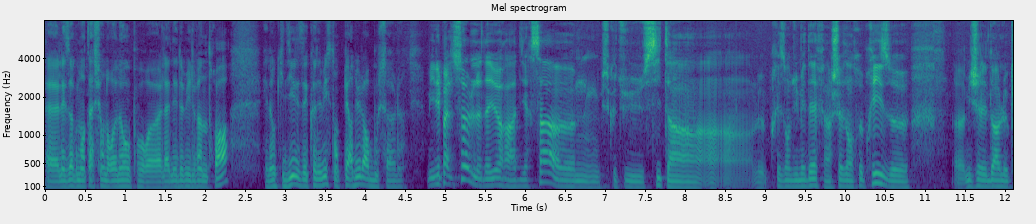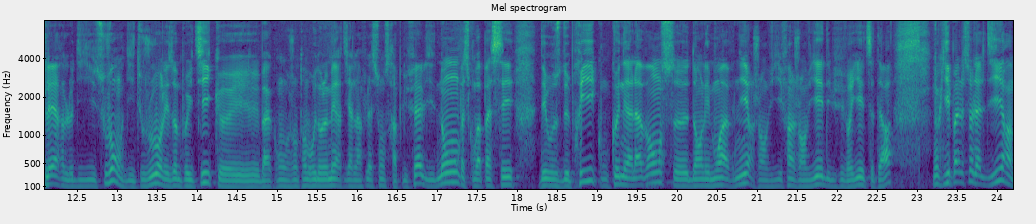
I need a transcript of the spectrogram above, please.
euh, les augmentations de Renault pour euh, l'année 2023. Et donc il dit les économistes ont perdu leur boussole. Mais il n'est pas le seul d'ailleurs à dire ça, euh, puisque tu cites le président du MEDEF et un chef d'entreprise. euh, euh, Michel-Édouard Leclerc le dit souvent, il dit toujours, les hommes politiques, bah, quand j'entends Bruno Le Maire dire l'inflation sera plus faible, il dit non, parce qu'on va passer des hausses de prix qu'on connaît à l'avance dans les mois à venir, janvier, fin janvier, début février, etc. Donc il n'est pas le seul à le dire.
